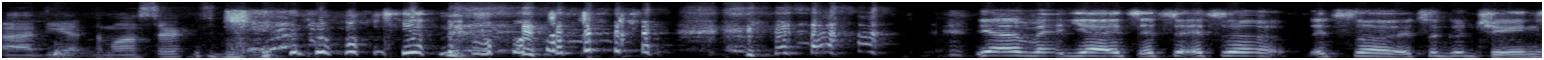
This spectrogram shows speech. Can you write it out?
uh the the monster. yeah, but yeah, it's it's it's a it's a it's a good change.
